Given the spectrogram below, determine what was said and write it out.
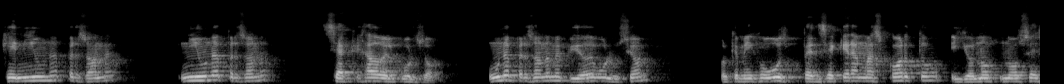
que ni una persona, ni una persona se ha quejado del curso. Una persona me pidió devolución porque me dijo, Gus, pensé que era más corto y yo no, no sé,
